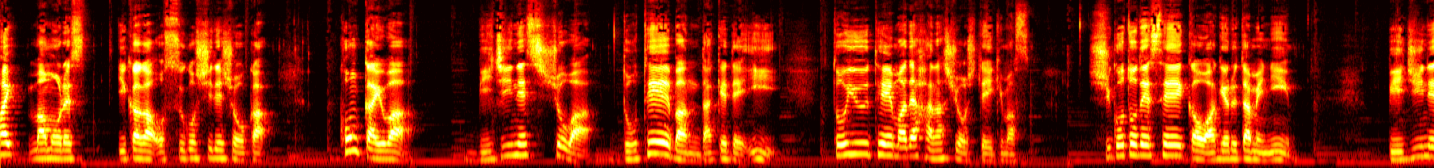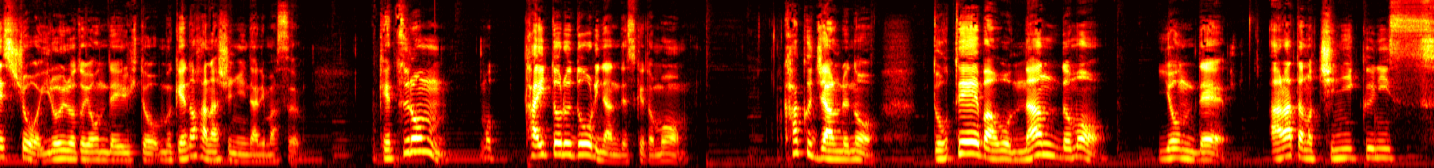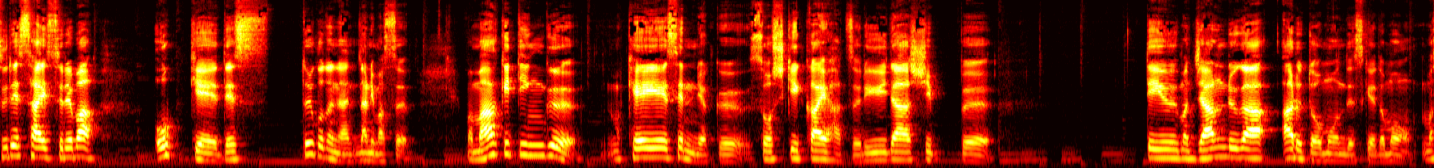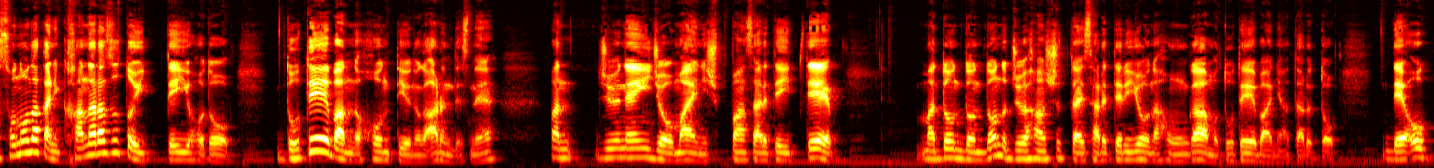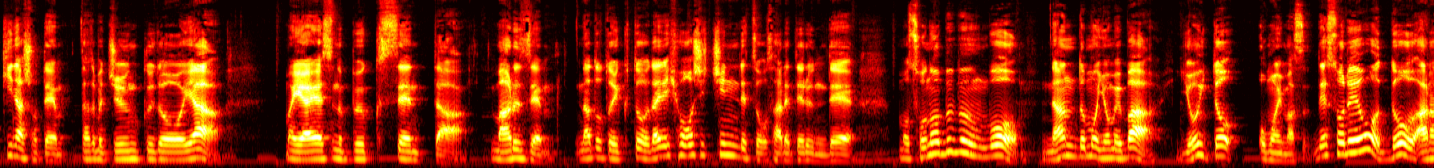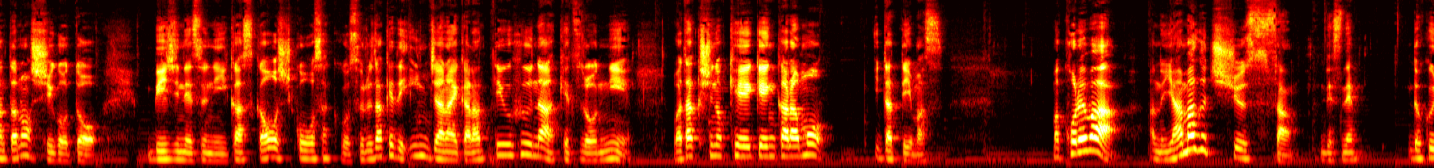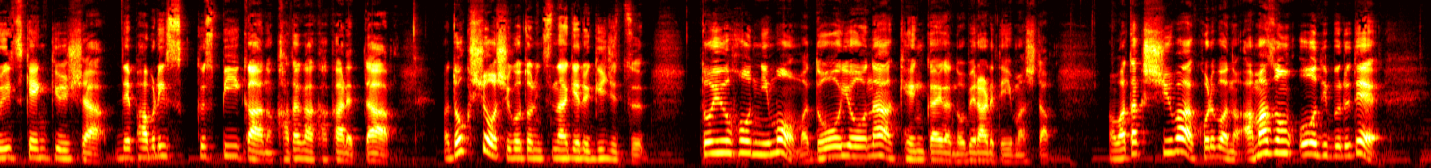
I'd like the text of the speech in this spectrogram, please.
はい、マモです。いかがお過ごしでしょうか？今回はビジネス書は土定番だけでいい？というテーマで話をしていきます。仕事で成果を上げるためにビジネス書をいろいろと読んでいる人向けの話になります。結論、もタイトル通りなんですけども、各ジャンルの土定番を何度も読んであなたの血肉にすれさえすれば OK ですということになります。まマーケティング、経営戦略、組織開発、リーダーシップっていう、ま、ジャンルがあると思うんですけれども、ま、その中に必ずと言っていいほど土定番の本っていうのがあるんですね。まあ、10年以上前に出版されていて、まあ、どんどんどんどん重版出題されてるような本がもう土定番にあたると。で大きな書店例えば純駆堂や、まあ、八重洲のブックセンター丸善などと行くと大体表紙陳列をされてるんでもうその部分を何度も読めば良いと思います。でそれをどうあなたの仕事ビジネスに生かすかを試行錯誤するだけでいいんじゃないかなっていう風な結論に私の経験からも至っています。まあ、これはあの山口周さんですね独立研究者でパブリックスピーカーの方が書かれた「ま読書を仕事につなげる技術」という本にも、ま、同様な見解が述べられていました。ま私はこれはあの Amazon Audible で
